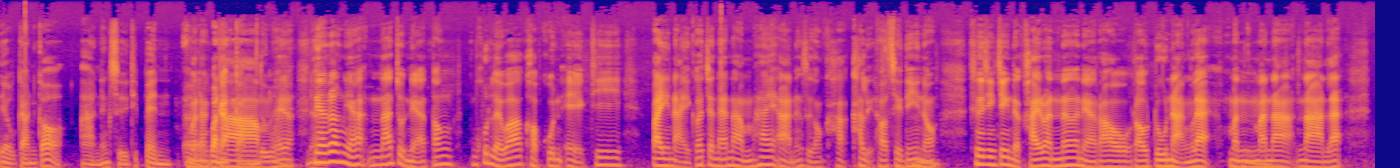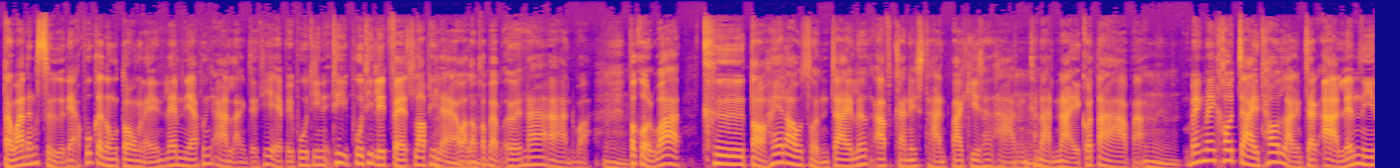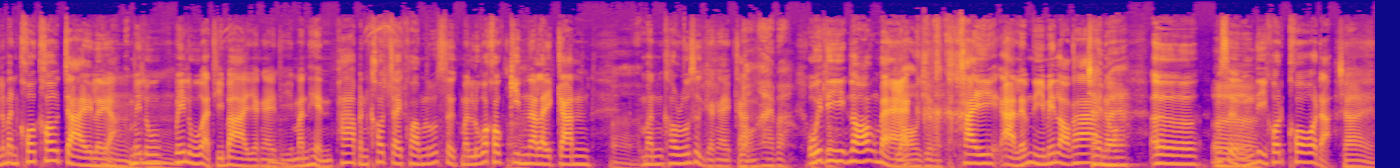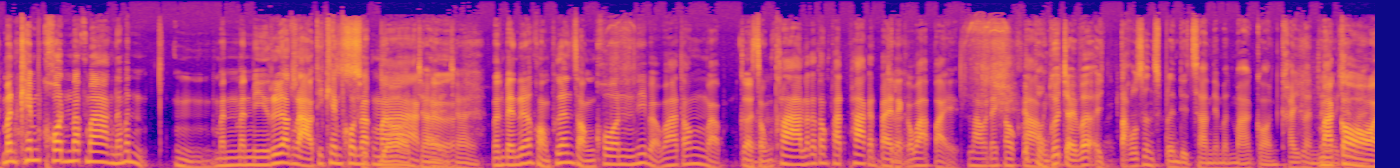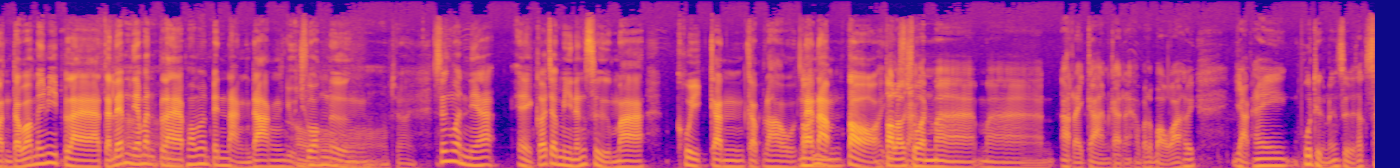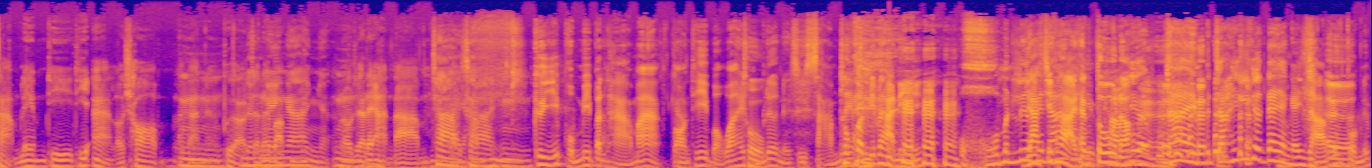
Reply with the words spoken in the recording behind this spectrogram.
เดียวกันก็อ่านหนังสือที่เป็นเอ่อวรรณกรรมด้วยเนี่ยนะเนี่ยเรื่องเนี้ยณจุดเนี้ยต้องพูดเลยว่าขอบคุณเอกที่ ไปไหนก็จะแนะนำให้อ่านหนังสือของคาเลดฮอสเซนีเนาะคือจริง ๆ The Kite Runner เนี่ยเราเราดูหนังแหละ มันมานานานแล้ว แต่ว่าหนังสือเนี่ยพูดกันตรงๆเลยเล่มเนี้ยเพิ่งอ่านหลังจากที่เอกไปพูดที่ที่พูดที่ Lit Fest รอบที่แล้วอะอืมเราก็แบบเออน่าอ่านว่ะอืมปรากฏว่าคือต่อให้เราสนใจเรื่องอัฟกานิสถานปากีสถานอืมขนาดไหนก็ตามอะอืมไม่ไม่เข้าใจเท่าหลังจากอ่านเล่มนี้แล้วมันโคตรเข้าใจเลยอะอืมไม่รู้อืมไม่รู้อธิบายยังไงดี มันเห็นภาพมันเข้าใจความรู้สึก มันรู้ว่าเขากินอะไรกันเออมันเขารู้สึกยังไงกันร้องไห้ปะอุ้ยดีน้องแหมร้องใช่ไหมใครอ่านเล่มนี้ไม่ร้องไห้ใช่ไหมเนาะเออรู้สึกเออมันดีโคตรๆอะใช่มันเข้มข้นมากๆนะมันอืมมันมันมีเรื่องราวที่เข้มข้นสุดยมาอดกๆใช่เออใช่มันเป็นเรื่องของเพื่อนสองคนที่แบบว่าต้องแบบเกิดสงครามแล้วก็ต้องพัดผ้ากันไปใช่อะไรก็ว่าไปเล่าได้คร่เอ้ยาวผมเข้าใจว่าไอ้ Thousand Splendid Sun เนี่ยมันมาก่อนไคลันๆมาก่อนแต่ว่าไม่มีแปล แต่เล่มเนี้ยมันแปลเพราะมันเป็นหนังดังอยู่ช่วงหนึ่งอ๋อใช่ซึ่งวันเนี้ยเอกก็จะมีหนังสือมา คุยกันกับเราตอนแนะนำต่อตอนเรากสักชวนมามาอัดรายการกันนะครับ เราบอกว่าเฮ้ยอยากให้พูดถึงหนังสือสักสามเล่มที่ที่อ่านแล้วชอบแล้วกันอืนะมเผื่อจะได้แบบเรื่องง่ายๆอย่างเงี้ยเราจะได้อ่านตามใช่ครับใช่อืมคืออย่างนี้ผมมีปัญหามากตอนที่บอกว่าให้ถูผมกเลือกหนังสือสามทุกคนมีปัญหานี้ โอ้โห มันเลือกยากไม่ชิบได้หายทั้งตู้เนอะลือกใช่มันจะให้เลือกได้ยังไงสามเออผมนี่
